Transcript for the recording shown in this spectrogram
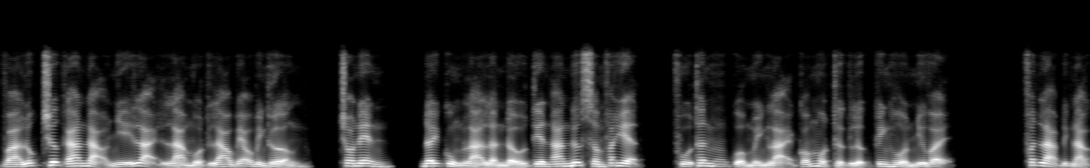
và lúc trước An Đạo Nhĩ lại là một lao béo bình thường, cho nên, đây cũng là lần đầu tiên An Đức Sâm phát hiện, phụ thân của mình lại có một thực lực kinh hồn như vậy. Phất lạp địch nặc,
